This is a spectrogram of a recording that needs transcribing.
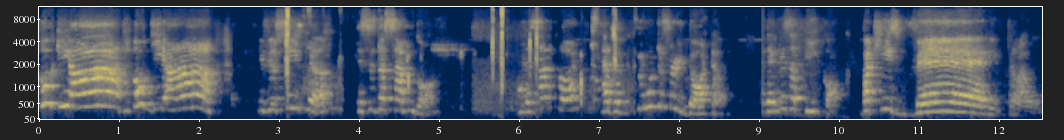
Hogia! If you see here, this is the sun god. And the sun god has a beautiful daughter. There is a peacock, but he's very proud.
